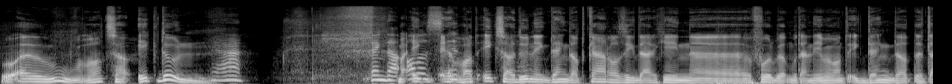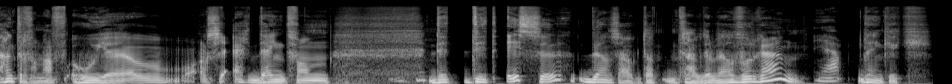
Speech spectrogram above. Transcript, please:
eh, wat zou ik doen? Ja. denk dat maar alles ik, wat ik zou doen, ik denk dat Karel zich daar geen uh, voorbeeld moet aan nemen, want ik denk dat het hangt ervan af hoe je, als je echt denkt van dit, dit is ze, dan zou ik, dat, zou ik er wel voor gaan. Ja. Denk ik.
